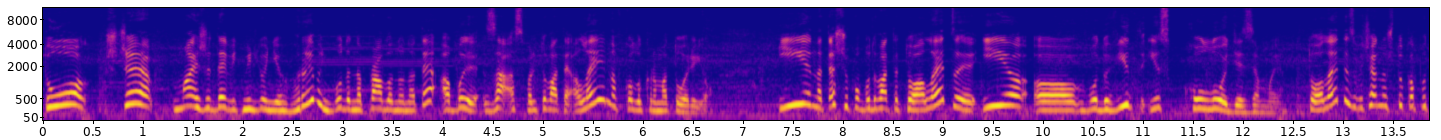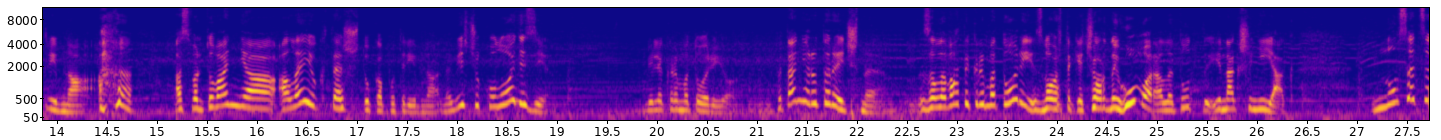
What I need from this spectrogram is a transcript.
то ще майже 9 мільйонів гривень буде направлено на те, аби заасфальтувати алеї навколо крематорію. І на те, щоб побудувати туалети і е, водовід із колодязями. Туалети, звичайно, штука потрібна. Асфальтування алейок теж штука потрібна. Навіщо колодязі біля крематорію? Питання риторичне. Заливати крематорії знову ж таки чорний гумор, але тут інакше ніяк. Ну, все це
